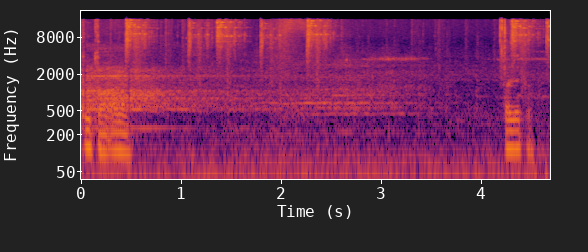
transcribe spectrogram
Tuto, áno. Tady je to. A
